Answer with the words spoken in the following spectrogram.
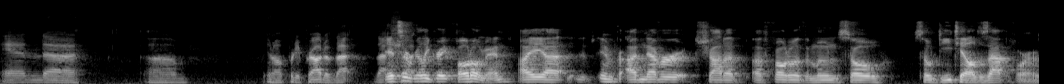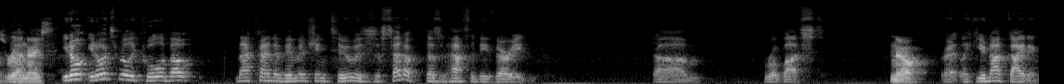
and uh, um, you know, I'm pretty proud of that. that It's a really great photo, man. I uh, imp- I've never shot a, a photo of the moon so so detailed as that before. It was really Yeah. nice. You know, you know what's really cool about that kind of imaging too is the setup doesn't have to be very um, robust, No. right? Like you're not guiding.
